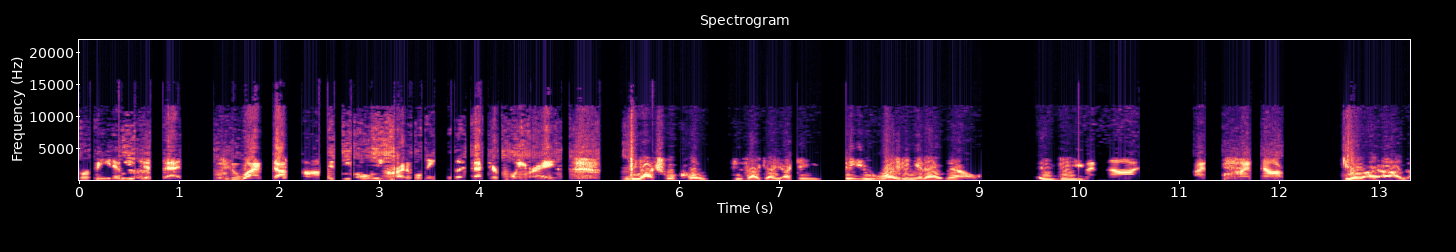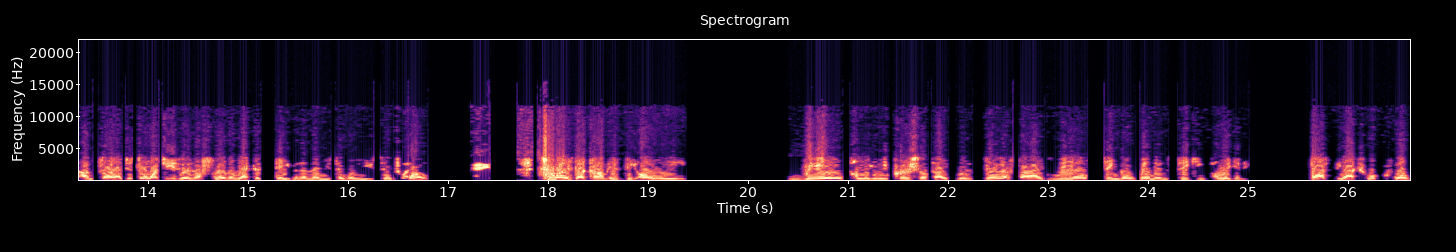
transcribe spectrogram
verbatim you just said. Twowives.com is the only credible name to list. That's your point, right? the actual quote, is I, I, I can see you writing it out now. And the, I'm not. I'm, I'm not. You know, I, I'm sorry, I just don't want you to use it as a for the record statement, and then you say, well, you said quote. Twowives.com is the only real polygamy personal site with verified real single women seeking polygamy. That's the actual quote.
